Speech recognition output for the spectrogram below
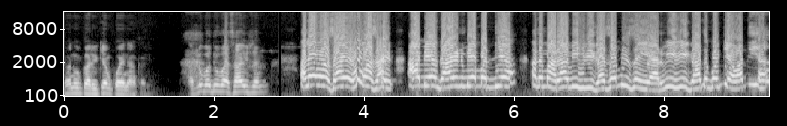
ઘણું કર્યું કેમ કોઈ ના કર્યું? આટલું બધું વસાયું છે ને? અરે વસાય હું વસાય આ બે ગાય બે બદલ્યા અને મારા વીસ વીઘા જમી છે યાર, વીસ વીઘા તો કોઈ કહેવાતી યાર.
